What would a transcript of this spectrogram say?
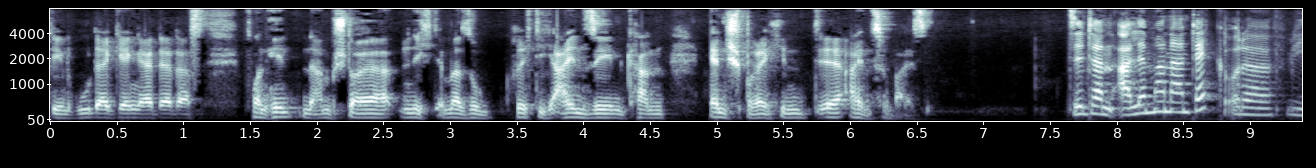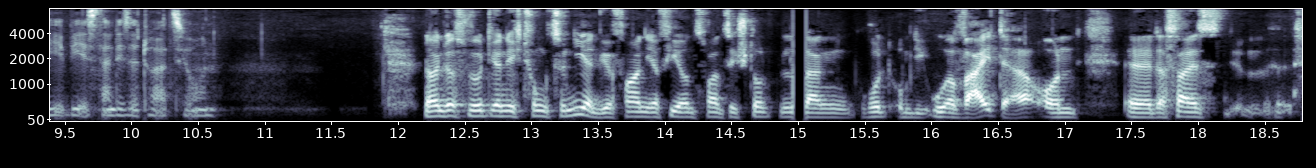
den Rudergänger, der das von hinten am Steuer nicht immer so richtig einsehen kann, entsprechend äh, einzuweisen. Sind dann alle Mann an Deck oder wie, wie ist dann die Situation? Nein, das wird ja nicht funktionieren. Wir fahren ja 24 Stunden lang rund um die Uhr weiter und äh, das heißt,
